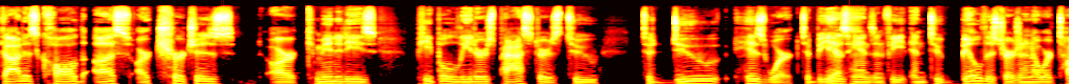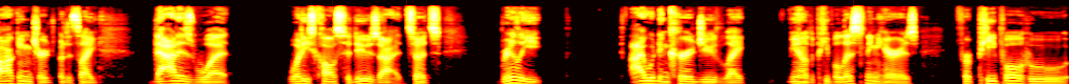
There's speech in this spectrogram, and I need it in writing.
God has called us, our churches, our communities, people, leaders, pastors to to do his work, to be his hands and feet and to build his church. And I know we're talking church, but it's like that is what what he's called us to do. So, I, so it's really I would encourage you, like, you know, the people listening here is for people who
